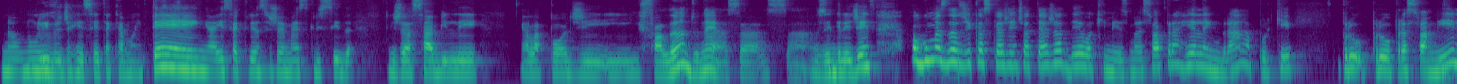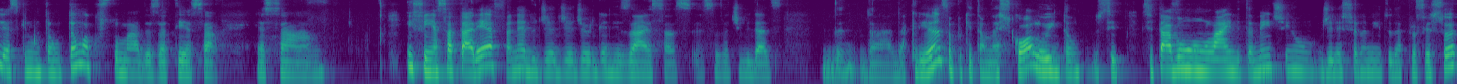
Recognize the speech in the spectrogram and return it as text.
num livro de receita que a mãe tem. Aí, se a criança já é mais crescida, já sabe ler ela pode ir falando, né, as, as, os ingredientes. Algumas das dicas que a gente até já deu aqui mesmo, é só para relembrar, porque para as famílias que não estão tão acostumadas a ter essa, essa, enfim, essa tarefa, né, do dia a dia de organizar essas, essas atividades da, da, criança, porque estão na escola, ou então, se estavam online também, tinham um direcionamento da professora.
